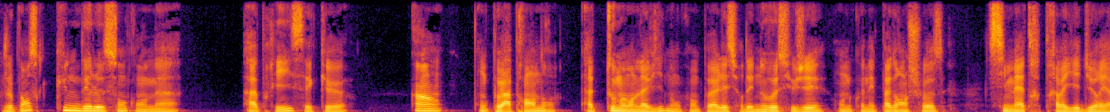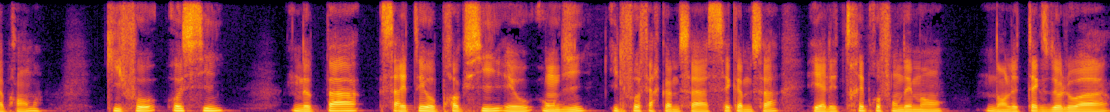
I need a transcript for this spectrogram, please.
Je pense qu'une des leçons qu'on a appris, c'est que, un, on peut apprendre à tout moment de la vie, donc on peut aller sur des nouveaux sujets, on ne connaît pas grand-chose, s'y mettre, travailler dur et apprendre, qu'il faut aussi ne pas s'arrêter au proxy et au on dit, il faut faire comme ça, c'est comme ça, et aller très profondément dans le texte de loi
